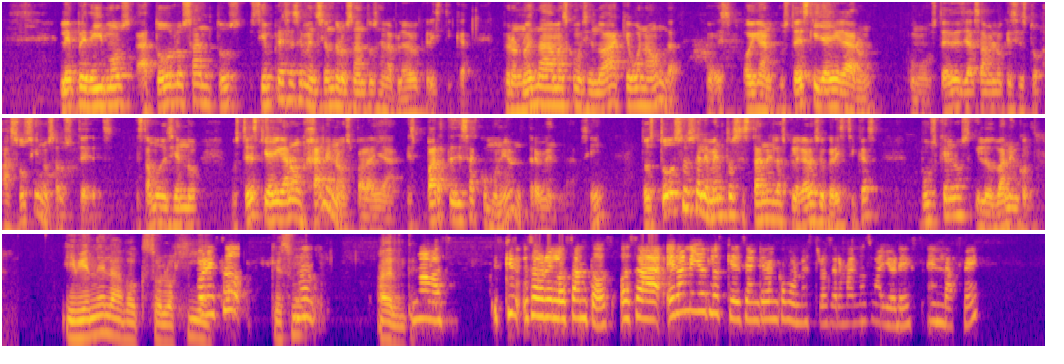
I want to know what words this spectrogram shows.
le pedimos a todos los santos, siempre se hace mención de los santos en la palabra eucarística, pero no es nada más como diciendo, ah, qué buena onda. Pues, oigan, ustedes que ya llegaron, como ustedes ya saben lo que es esto, asócienos a ustedes. Estamos diciendo, ustedes que ya llegaron, jálenos para allá. Es parte de esa comunión tremenda, ¿sí? Entonces, todos esos elementos están en las plegarias eucarísticas, búsquenlos y los van a encontrar. Y viene la doxología. Por eso, que es un... Adelante. Nada más. Es que sobre los santos, o sea, ¿eran ellos los que decían que eran como nuestros hermanos mayores en la fe?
